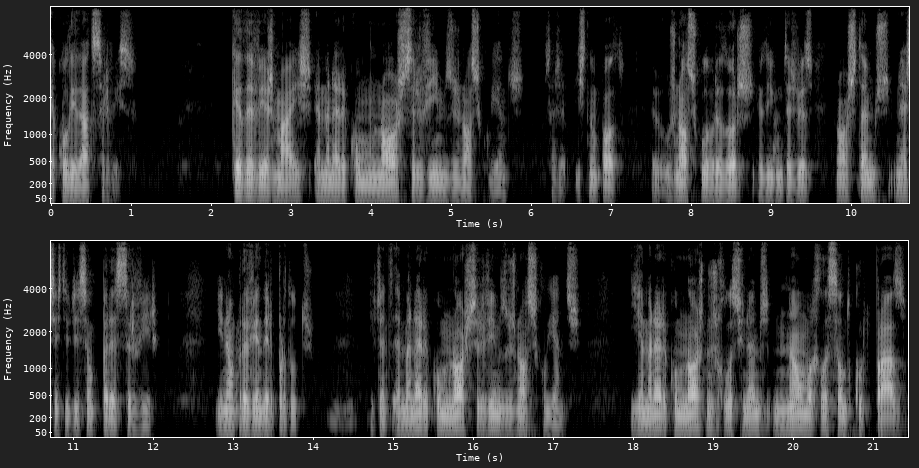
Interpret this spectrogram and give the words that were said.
a qualidade de serviço. Cada vez mais a maneira como nós servimos os nossos clientes, ou seja, isto não pode. Os nossos colaboradores, eu digo muitas vezes, nós estamos nesta instituição para servir e não para vender produtos. E, portanto, a maneira como nós servimos os nossos clientes e a maneira como nós nos relacionamos, não uma relação de curto prazo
